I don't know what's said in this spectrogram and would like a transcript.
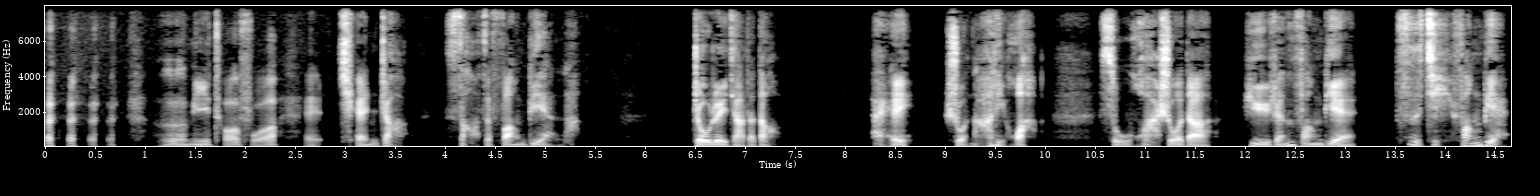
阿弥陀佛，哎，权杖嫂子方便了。”周瑞家的道：“哎，说哪里话？俗话说的，与人方便，自己方便。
